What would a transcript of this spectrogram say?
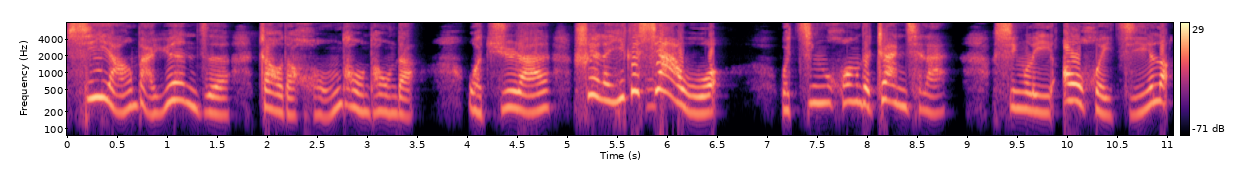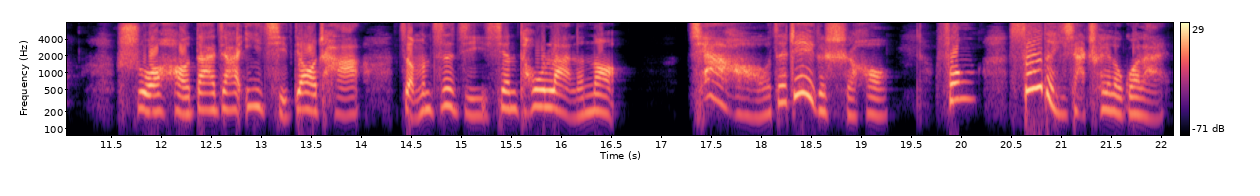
夕阳把院子照得红彤彤的。我居然睡了一个下午。我惊慌地站起来，心里懊悔极了。说好大家一起调查，怎么自己先偷懒了呢？恰好在这个时候，风嗖的一下吹了过来，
